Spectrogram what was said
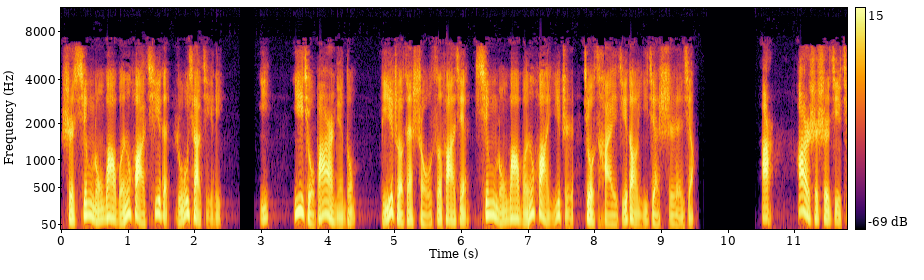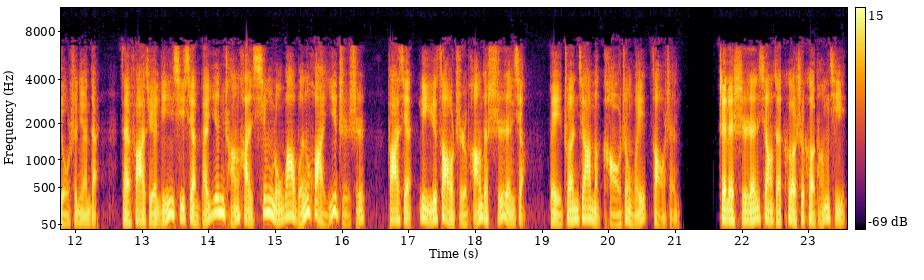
是兴隆洼文化期的如下几例。一九八二年冬，笔者在首次发现兴隆洼文化遗址就采集到一件石人像。二二十世纪九十年代，在发掘临溪县白阴长汉兴隆洼文化遗址时，发现立于造纸旁的石人像，被专家们考证为灶神。这类石人像在克什克腾旗、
